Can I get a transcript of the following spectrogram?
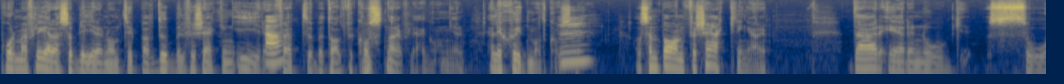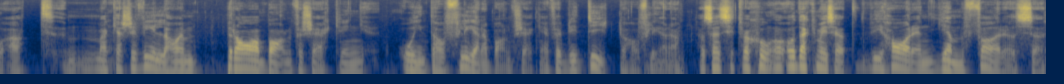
på de här flera så blir det någon typ av dubbelförsäkring i det Ja. för att du har betalt för kostnader flera gånger. Eller skydd mot kostnader. Mm. Och sen barnförsäkringar. Där är det nog så att man kanske vill ha en bra barnförsäkring och inte ha flera barnförsäkringar för det blir dyrt att ha flera. Alltså en situation, och där kan man ju säga att vi har en jämförelse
